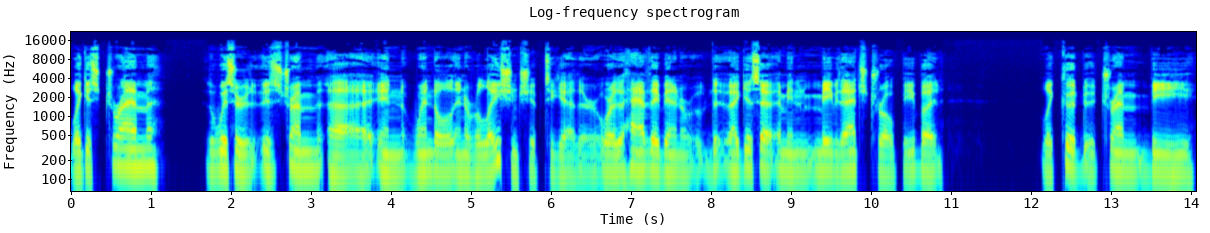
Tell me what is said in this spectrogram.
Like, is Trem, the wizard, is Trem uh, and Wendell in a relationship together? Or have they been in a, I guess, uh, I mean, maybe that's tropey, but like, could Trem be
